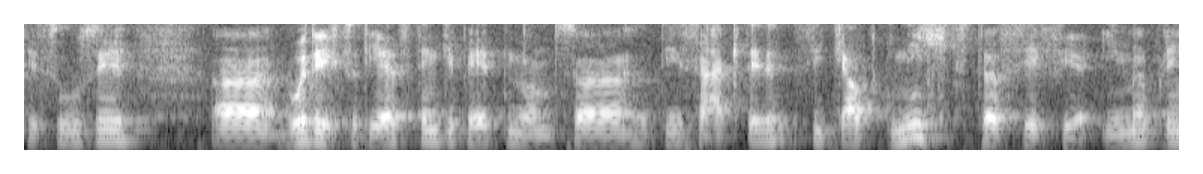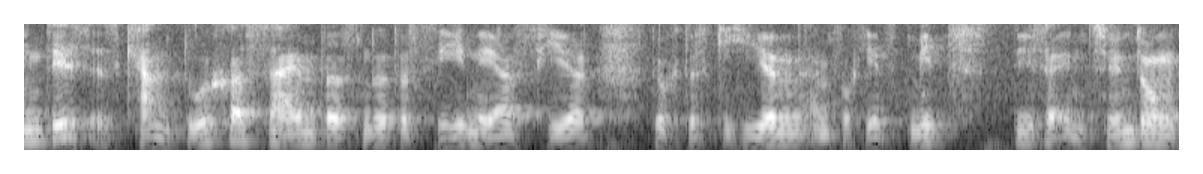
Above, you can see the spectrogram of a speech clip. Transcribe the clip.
die Susi äh, wurde ich zu der Ärztin gebeten und äh, die sagte, sie glaubt nicht, dass sie für immer blind ist. Es kann durchaus sein, dass nur das Sehnerv hier durch das Gehirn einfach jetzt mit dieser Entzündung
